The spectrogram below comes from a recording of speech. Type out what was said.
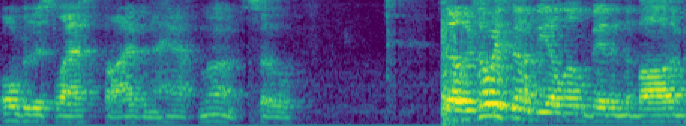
over this last five and a half months. So so there's always going to be a little bit in the bottom.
